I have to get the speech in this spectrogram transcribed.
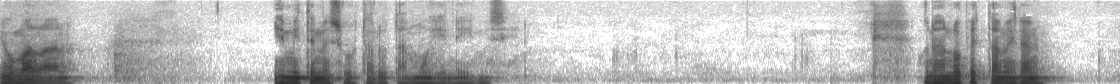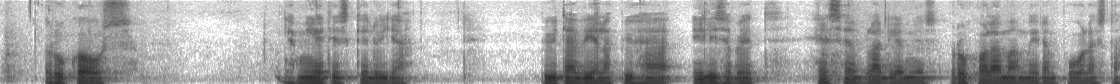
Jumalaan ja miten me suhtaudutaan muihin ihmisiin. Voidaan lopettaa meidän rukous ja mietiskely ja pyytää vielä pyhää Elisabeth Hesselbladia myös rukoilemaan meidän puolesta.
